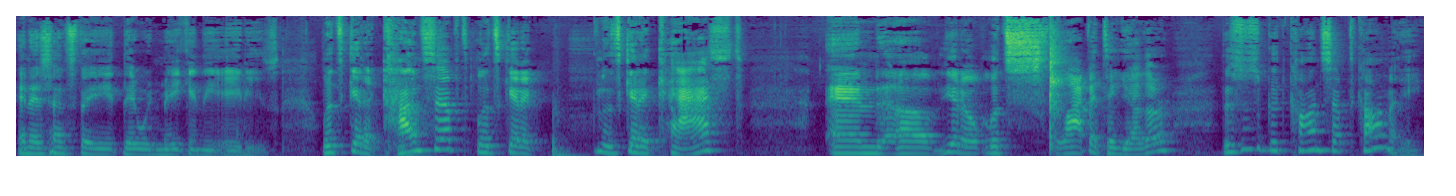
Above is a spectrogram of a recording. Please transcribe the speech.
in a sense, they, they would make in the '80s. Let's get a concept. Let's get a let's get a cast, and uh, you know, let's slap it together. This is a good concept comedy.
